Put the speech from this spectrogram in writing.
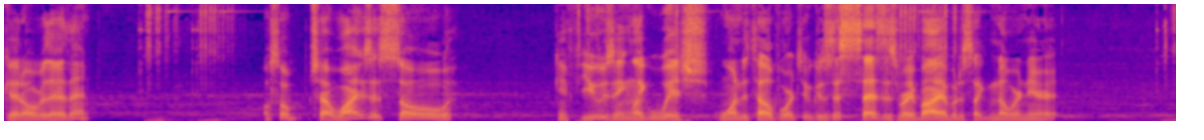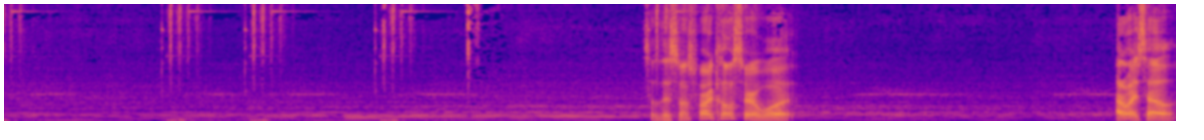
Get over there then. Also, chat, why is it so confusing, like, which one to teleport to? Because this says it's right by it, but it's, like, nowhere near it. So this one's probably closer or what? How do I tell?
